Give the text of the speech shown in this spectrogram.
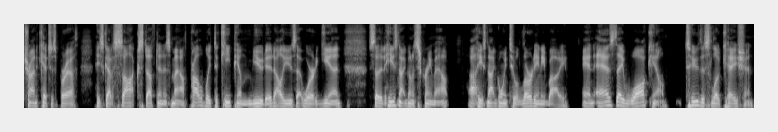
trying to catch his breath. He's got a sock stuffed in his mouth, probably to keep him muted. I'll use that word again so that he's not going to scream out. Uh, he's not going to alert anybody. And as they walk him to this location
